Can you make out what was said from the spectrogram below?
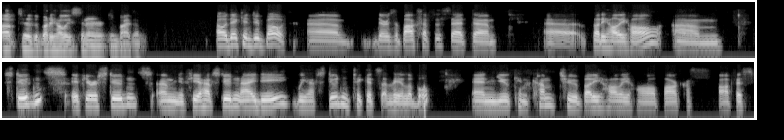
up to the Buddy Holly Center and buy them? Oh, they can do both. Um, there's a box office at um, uh, Buddy Holly Hall. Um, students, if you're students, um, if you have student ID, we have student tickets available, and you can come to Buddy Holly Hall box office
